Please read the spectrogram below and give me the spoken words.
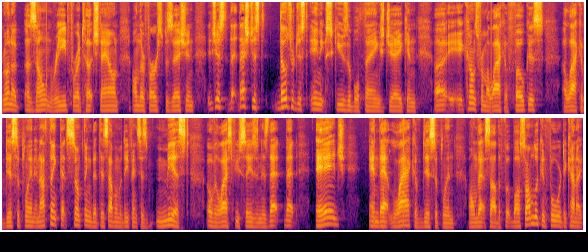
run a, a zone read for a touchdown on their first possession. It's just that, that's just those are just inexcusable things, Jake, and uh, it, it, comes from a lack of focus a lack of discipline. And I think that's something that this Alabama defense has missed over the last few seasons is that that edge and that lack of discipline on that side of the football. So I'm looking forward to kind of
